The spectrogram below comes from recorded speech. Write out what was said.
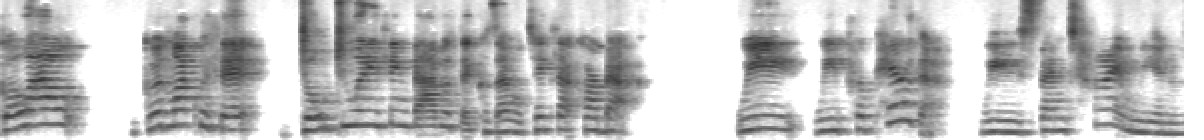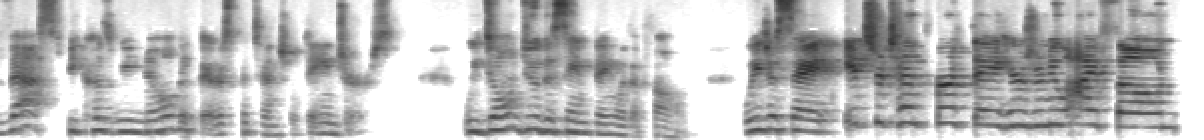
go out, good luck with it. Don't do anything bad with it because I will take that car back. We we prepare them. We spend time, we invest because we know that there's potential dangers. We don't do the same thing with a phone. We just say, "It's your 10th birthday, here's your new iPhone."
